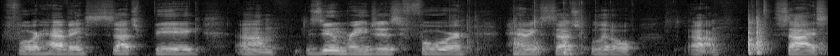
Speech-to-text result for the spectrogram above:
for having such big um, zoom ranges for having such little um, size.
